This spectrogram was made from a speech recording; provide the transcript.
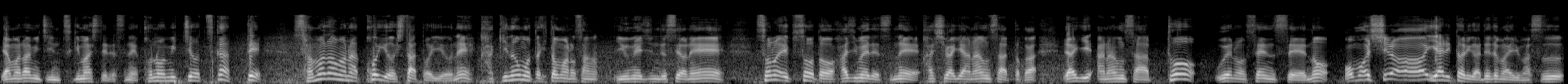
山田道につきましてですね、この道を使って様々な恋をしたというね、柿の本人丸さん、有名人ですよね。そのエピソードをはじめですね、柏木アナウンサーとか八木アナウンサーと上野先生の面白いやりとりが出てまいります。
